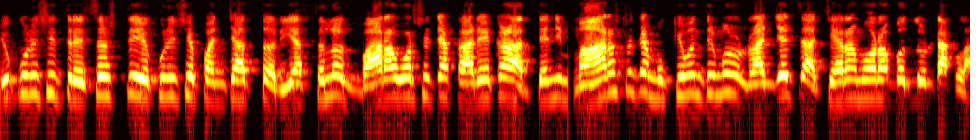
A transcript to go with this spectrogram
एकोणीसशे त्रेसष्ट ते एकोणीसशे पंच्याहत्तर या सलग बारा वर्षाच्या कार्यकाळात त्यांनी महाराष्ट्राच्या मुख्यमंत्री म्हणून राज्याचा चेहरा मोहरा बदलून टाकला.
